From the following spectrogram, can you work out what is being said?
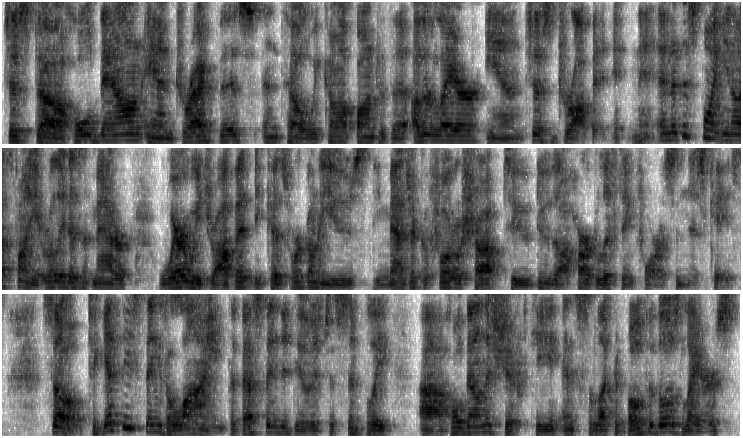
Just uh, hold down and drag this until we come up onto the other layer and just drop it. And at this point, you know, it's funny, it really doesn't matter where we drop it because we're going to use the magic of Photoshop to do the hard lifting for us in this case. So to get these things aligned, the best thing to do is just simply uh, hold down the Shift key and select both of those layers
